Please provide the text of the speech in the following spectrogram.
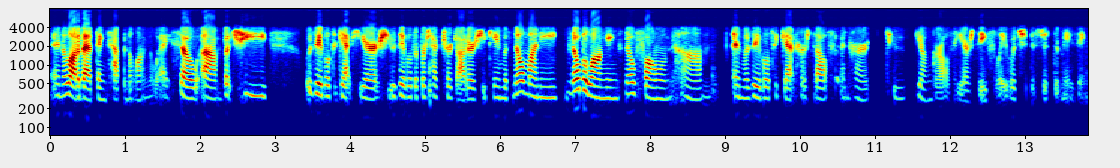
and a lot of bad things happened along the way. So, um, but she was able to get here. She was able to protect her daughter. She came with no money, no belongings, no phone, um, and was able to get herself and her two young girls here safely, which is just amazing.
